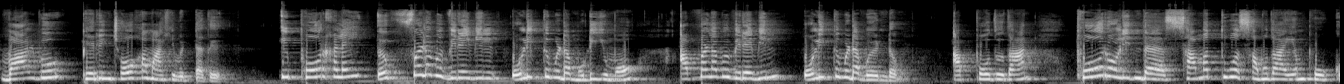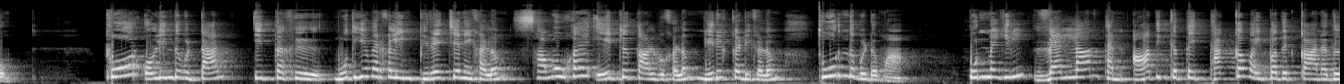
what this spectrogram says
வாழ்வு பெருஞ்சோகமாகிவிட்டது. இப்போர்களை எவ்வளவு விரைவில் ஒழித்துவிட முடியுமோ அவ்வளவு விரைவில் ஒழித்துவிட வேண்டும். அப்போதுதான் போர் ஒளிந்த சமத்துவ சமுதாயம் பூக்கும். போர் ஒளிந்துவிட்டால் இத்தகு முதியவர்களின் பிரச்சனைகளும் சமூக ஏற்றத்தாழ்வுகளும் நெருக்கடிகளும் தூர்ந்து விடுமா உண்மையில் வெள்ளான் தன் ஆதிக்கத்தை தக்க வைப்பதற்கானது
